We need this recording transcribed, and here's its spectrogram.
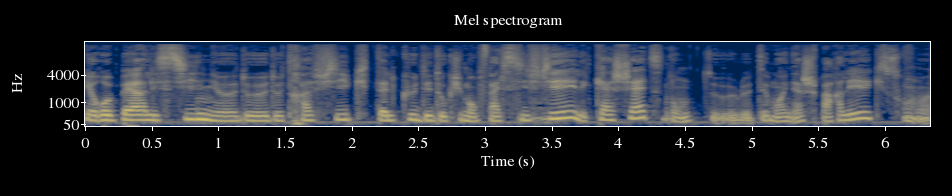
ils repèrent les signes de, de trafic tels que des documents falsifiés, les cachettes dont euh, le témoignage parlait, qui sont euh,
